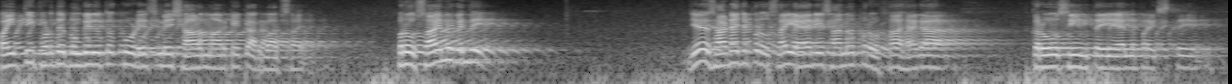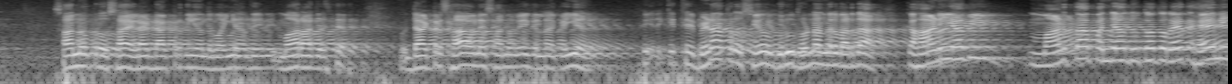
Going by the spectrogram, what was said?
35 ਫੁੱਟ ਦੇ ਬੰਗੇ ਦੇ ਉੱਤੋਂ ਘੋੜੇ ਸਮੇਂ ਛਾਲ ਮਾਰ ਕੇ ਘਰ ਵਾਪਸ ਆਇਆ ਭਰੋਸਾ ਇਹਨੂੰ ਕਹਿੰਦੇ ਜੇ ਸਾਡੇ 'ਚ ਭਰੋਸਾ ਹੀ ਹੈ ਨਹੀਂ, ਸਾਨੂੰ ਭਰੋਸਾ ਹੈਗਾ ਕਰੋਸੀਨ ਤੇ, ਐਲਪ੍ਰਿਕਸ ਤੇ। ਸਾਨੂੰ ਭਰੋਸਾ ਹੈਗਾ ਡਾਕਟਰ ਦੀਆਂ ਦਵਾਈਆਂ ਤੇ ਮਹਾਰਾਜ, ਡਾਕਟਰ ਸਾਹਿਬ ਨੇ ਸਾਨੂੰ ਇਹ ਗੱਲਾਂ ਕਹੀਆਂ। ਫਿਰ ਕਿੱਥੇ ਬਿਨਾ ਭਰੋਸਿਓ ਗੁਰੂ ਥੋੜਾ ਅੰਦਰ ਵੜਦਾ। ਕਹਾਣੀ ਆ ਵੀ ਮਨ ਪੰਜਾਂ ਦੂਤਾਂ ਤੋਂ ਰਹਿਤ ਹੈ ਨਹੀਂ।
